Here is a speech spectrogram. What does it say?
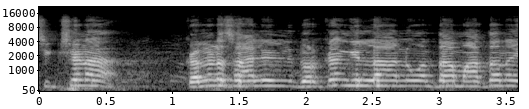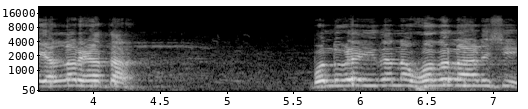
ಶಿಕ್ಷಣ ಕನ್ನಡ ಶಾಲೆಯಲ್ಲಿ ದೊರಕಂಗಿಲ್ಲ ಅನ್ನುವಂಥ ಮಾತನ್ನು ಎಲ್ಲರೂ ಹೇಳ್ತಾರೆ. ಬಂಧುಗಳೇ, ಇದನ್ನು ಹೋಗಲಾಡಿಸಿ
